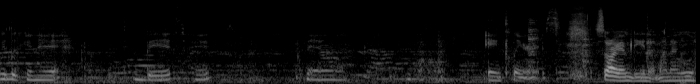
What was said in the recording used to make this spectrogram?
we looking at bed sets now and clearance. Sorry, I'm digging up my nose.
